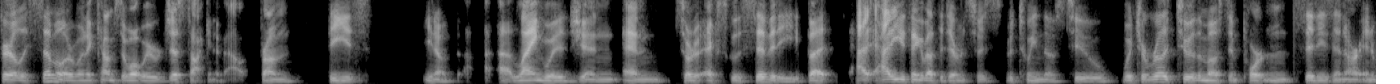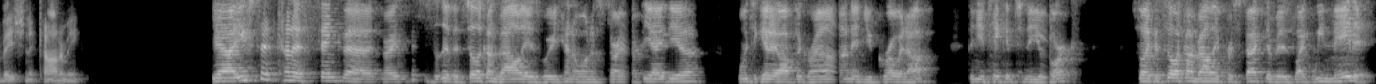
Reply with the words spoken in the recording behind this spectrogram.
fairly similar when it comes to what we were just talking about from these you know uh, language and and sort of exclusivity but how, how do you think about the differences between those two which are really two of the most important cities in our innovation economy yeah, I used to kind of think that, I guess that Silicon Valley is where you kind of want to start the idea. Once you get it off the ground and you grow it up, then you take it to New York. So, like a Silicon Valley perspective is like we made it,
